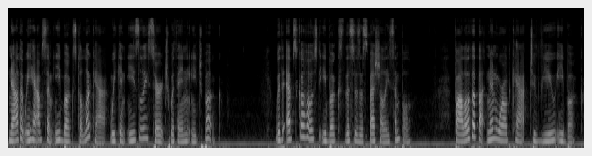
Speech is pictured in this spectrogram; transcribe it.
Now that we have some ebooks to look at, we can easily search within each book. With EBSCOhost ebooks, this is especially simple. Follow the button in WorldCat to view ebook.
